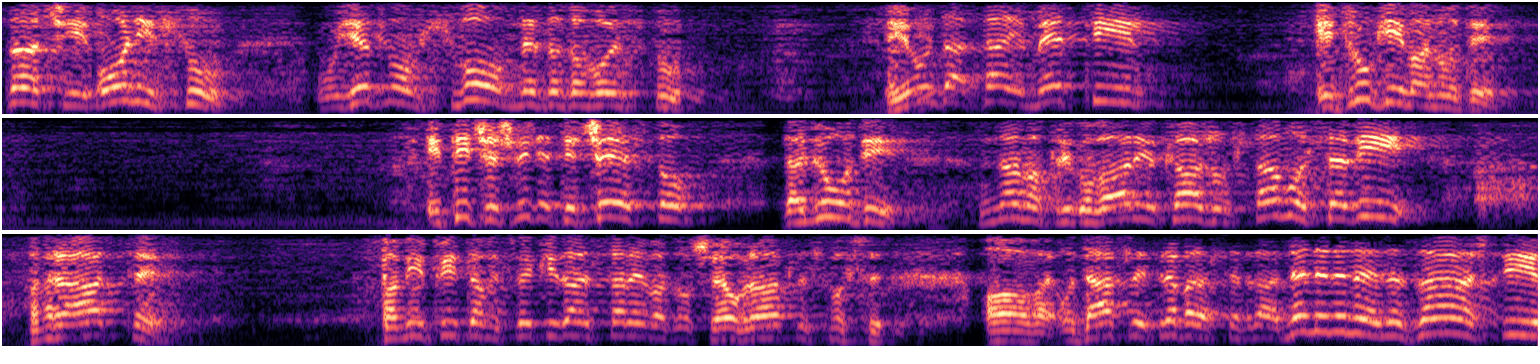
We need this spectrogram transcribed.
znači oni su u jednom svom nezadovoljstvu. I onda taj metil i drugima nude. I ti ćeš vidjeti često da ljudi nama prigovaraju i kažu samo se vi vrate. Pa mi pitamo sveki dan Sarajeva došao, evo vratili smo se. Ovaj, odakle treba da se vrati? Ne, ne, ne, ne, ne znaš ti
